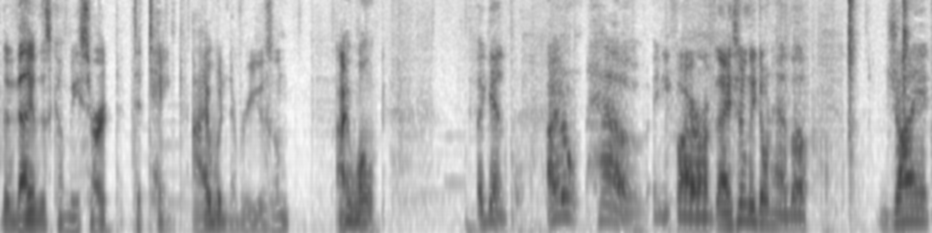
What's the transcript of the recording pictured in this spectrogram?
the value of this company start to tank. I would never use them. I won't. Again, I don't have any firearms. I certainly don't have a giant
